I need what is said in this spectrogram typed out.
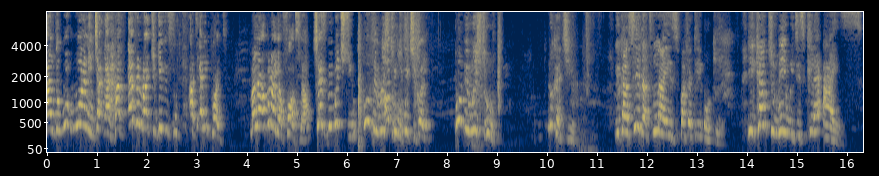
And the one in charge, I have every right to give you food at any point. Man, open on your faults now. She has bewitched you. Who bewitched you? bewitched you? Who bewitched who? Look at you. You can see that Nine is perfectly okay. He came to me with his clear eyes.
